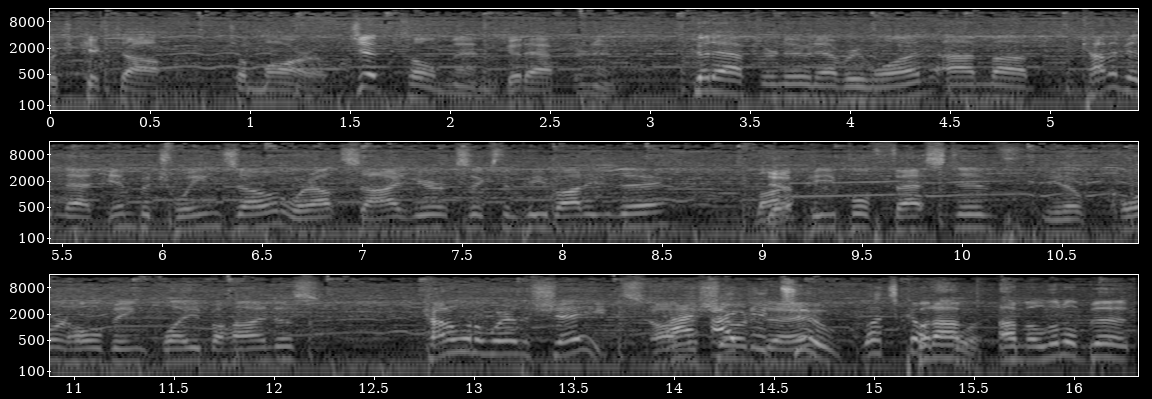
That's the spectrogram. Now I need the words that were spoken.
which kicks off tomorrow. Gentlemen, good afternoon. Good afternoon, everyone. I'm uh, kind of in that in between zone. We're outside here at 6th and Peabody today. A lot Yep. of people, festive, you know, cornhole being played behind us. Kind of want to wear the shades on I- the show I do today. too. Let's go But I'm, it. I'm a little bit.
